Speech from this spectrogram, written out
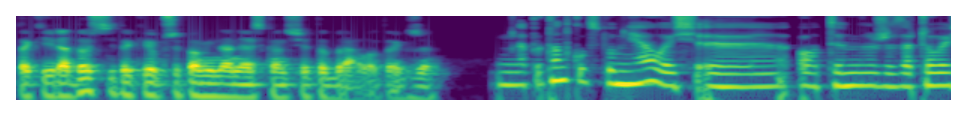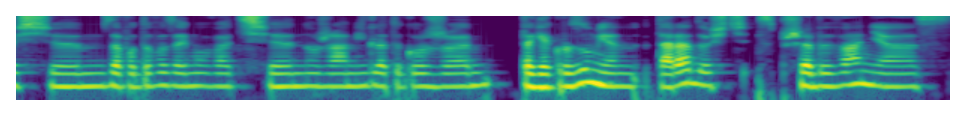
takiej radości, takiego przypominania, skąd się to brało. Także na początku wspomniałeś y, o tym, że zacząłeś zawodowo zajmować się nożami, dlatego że, tak jak rozumiem, ta radość z przebywania z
